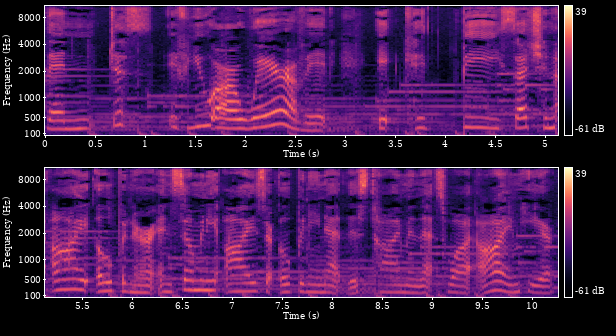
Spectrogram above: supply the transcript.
then just if you are aware of it, it could be such an eye opener and so many eyes are opening at this time and that's why I'm here,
